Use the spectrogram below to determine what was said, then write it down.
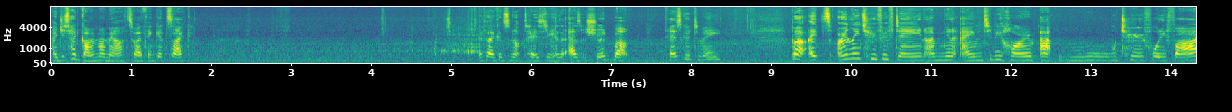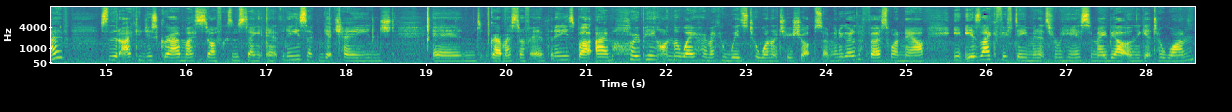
I just had gum in my mouth, so I think it's like I feel like it's not tasting as, as it should, but tastes good to me. But it's only 2.15. I'm going to aim to be home at 2.45 so that I can just grab my stuff because I'm staying at Anthony's so I can get changed and grab my stuff at Anthony's. But I'm hoping on the way home I can whiz to one or two shops. So I'm to go to the first one now. It is like 15 minutes from here, so maybe I'll only get to one.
